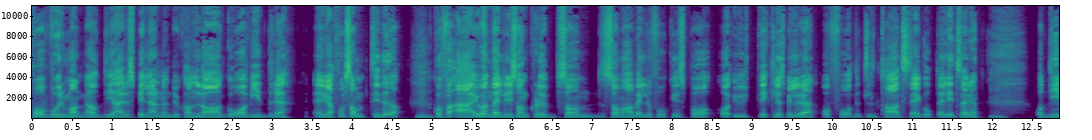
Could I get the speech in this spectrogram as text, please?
på hvor mange av de her spillerne du kan la gå videre. I hvert fall samtidig, da. Mm. Koffa er jo en veldig sånn klubb som, som har veldig fokus på å utvikle spillere og få dem til å ta et steg opp til Eliteserien. Mm. Og de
